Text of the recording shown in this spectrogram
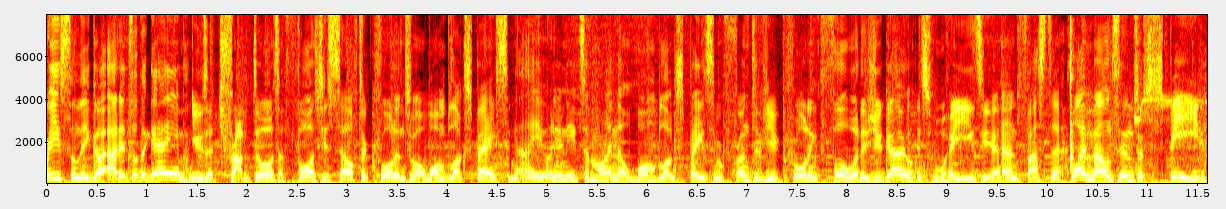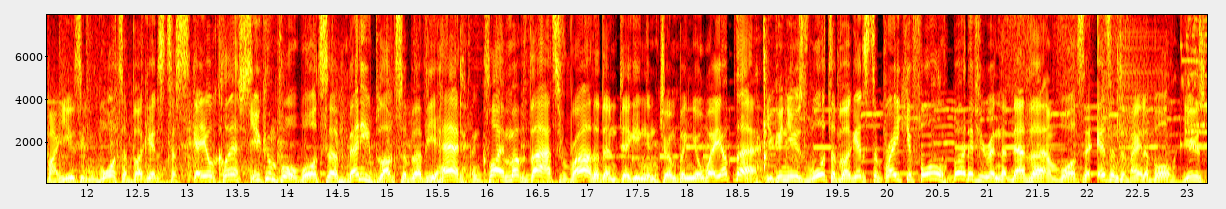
recently got added to the game. Use a trapdoor to force yourself to crawl into a one block space. Now you only need to mine that one block space in front of you, crawling forward as you go. It's way easier and faster. Climb mountains with speed by using water buckets to scale cliffs. You can pour water many blocks above your head and climb up that rather than digging and jumping your way up there. You can use water buckets to break your fall, but if you're in the nether and water isn't available, use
